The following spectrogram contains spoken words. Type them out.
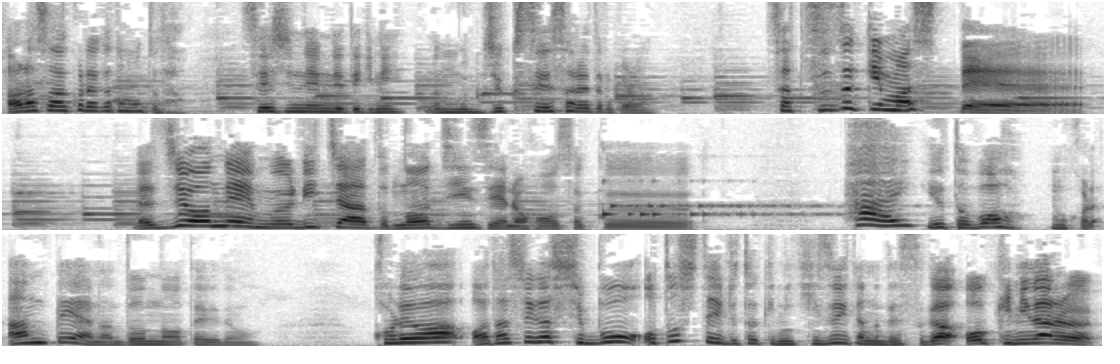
アラサーくらいかと思ってた。精神年齢的に。もう熟成されてるから。さあ、続きまして。ラジオネーム、リチャードの人生の法則。はい、ゆとぼ。もうこれ安定やな、どんなお便りでも。これは私が脂肪を落としている時に気づいたのですが、お気になる。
